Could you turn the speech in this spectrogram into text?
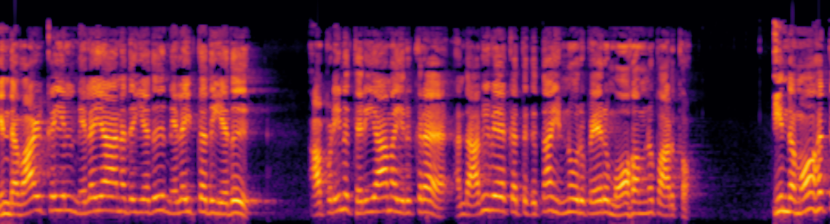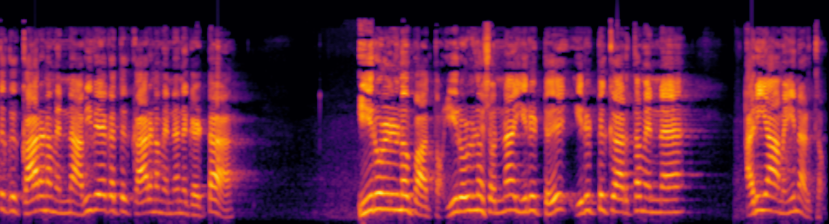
இந்த வாழ்க்கையில் நிலையானது எது நிலைத்தது எது அப்படின்னு தெரியாமல் இருக்கிற அந்த அவிவேகத்துக்கு தான் இன்னொரு பேர் மோகம்னு பார்த்தோம். இந்த மோகத்துக்கு காரணம் என்ன அவிவேகத்துக்கு காரணம் என்னன்னு கேட்டால் இருள்னு பார்த்தோம். இருள்னு சொன்னால் இருட்டு இருட்டுக்கு அர்த்தம் என்ன? அறியாமைன்னு அர்த்தம்.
